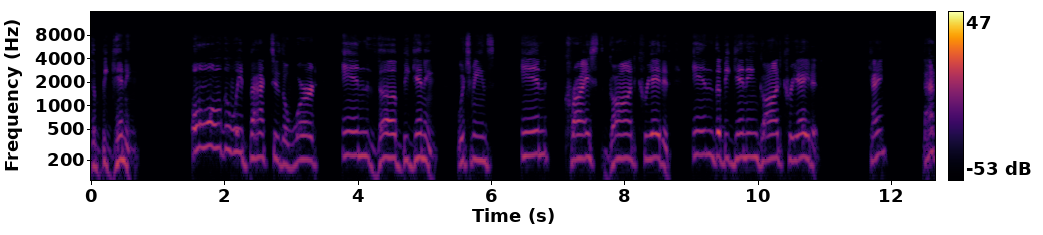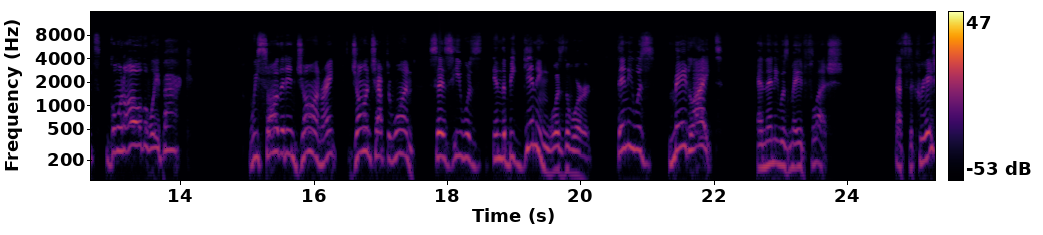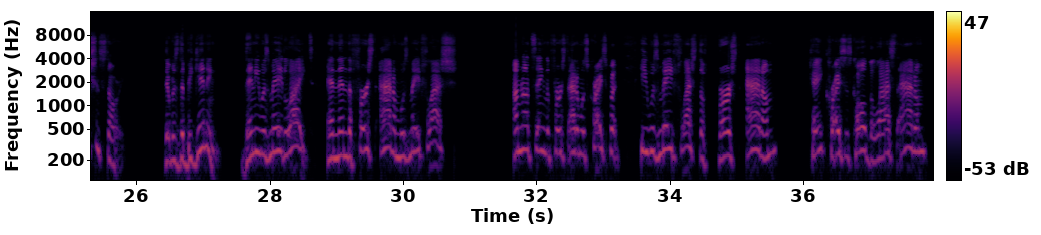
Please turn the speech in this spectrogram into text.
the beginning all the way back to the word in the beginning which means in Christ God created in the beginning God created. Okay? That's going all the way back we saw that in John, right? John chapter 1 says he was in the beginning was the word. Then he was made light and then he was made flesh. That's the creation story. There was the beginning. Then he was made light and then the first Adam was made flesh. I'm not saying the first Adam was Christ, but he was made flesh, the first Adam. Okay, Christ is called the last Adam.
